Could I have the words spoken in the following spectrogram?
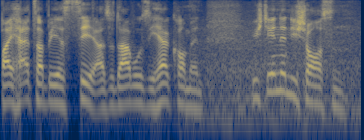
Bei Hertha BSC, also da, wo sie herkommen. Wie stehen denn die Chancen?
